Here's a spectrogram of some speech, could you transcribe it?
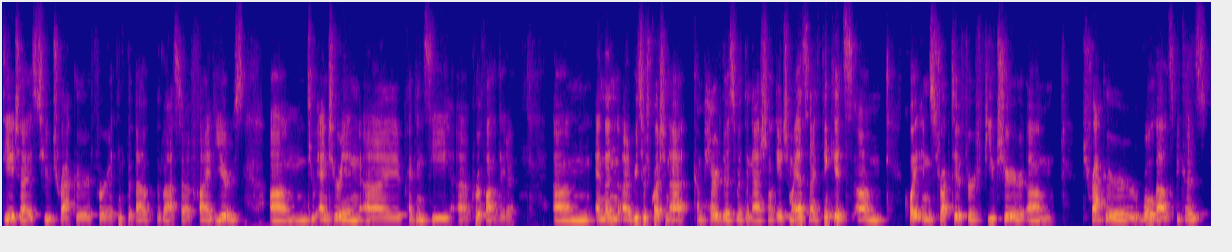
DHIS2 tracker for I think about the last uh, five years um, to enter in uh, pregnancy uh, profile data. Um, and then a research question at, compared this with the national HMIS, and I think it's um, quite instructive for future tracker rollouts because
